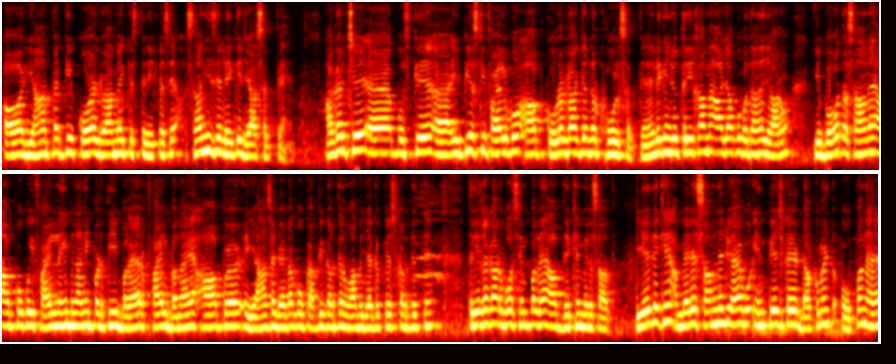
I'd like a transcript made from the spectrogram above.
اور یہاں تک کہ کورل ڈرا میں کس طریقے سے آسانی سے لے کے جا سکتے ہیں۔ اگرچہ اس کے ای پی ایس کی فائل کو آپ کورل ڈرا کے اندر کھول سکتے ہیں، لیکن جو طریقہ میں آج آپ کو بتانے جا رہا ہوں، یہ بہت آسان ہے، آپ کو کوئی فائل نہیں بنانی پڑتی، بغیر فائل بنائے آپ یہاں سے ڈیٹا کو کاپی کرتے ہیں وہاں پہ جا کے پیسٹ کر دیتے ہیں۔ طریقہ کار بہت سمپل ہے، آپ دیکھیں میرے ساتھ۔ یہ دیکھیں، میرے سامنے جو ہے وہ ان پیج کا یہ ڈاکومنٹ اوپن ہے،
